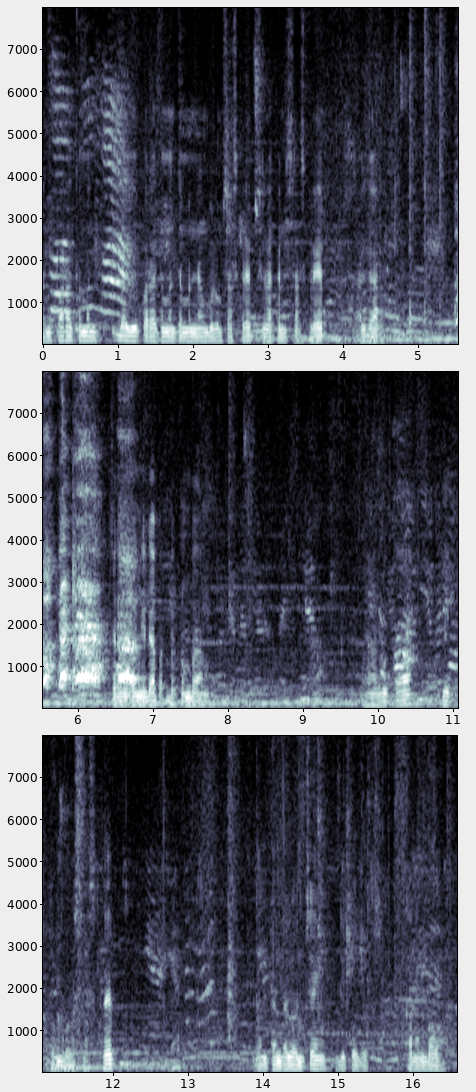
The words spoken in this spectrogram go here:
Dan para teman bagi para teman-teman yang belum subscribe silahkan subscribe agar channel ini dapat berkembang. Jangan lupa klik tombol subscribe dan tanda lonceng di pojok kanan bawah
